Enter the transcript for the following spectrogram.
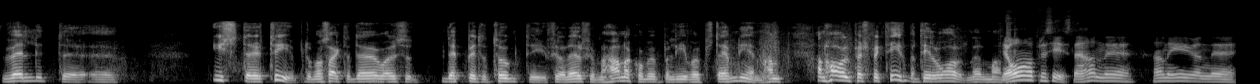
väldigt eh, eh, yster typ. De har sagt att det har varit så deppigt och tungt i Philadelphia. Men han har kommit upp och livat upp stämningen. Han, han har väl perspektiv på tillvaron. Den man. Ja, precis. Nej, han, eh, han är ju en, eh,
